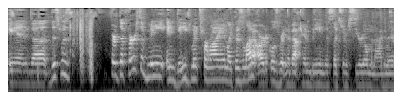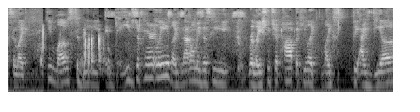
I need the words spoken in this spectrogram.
and uh, this was for the first of many engagements for Ryan. Like, there's a lot of articles written about him being this like sort of serial monogamous, and like he loves to be engaged. Apparently, like not only does he relationship hop, but he like likes the idea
